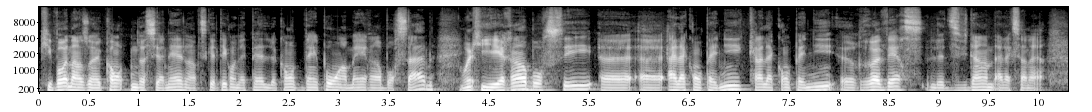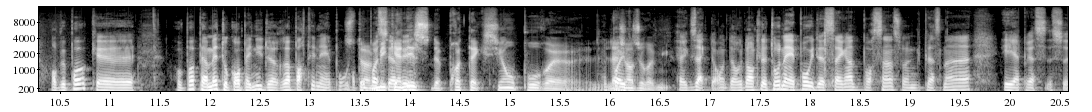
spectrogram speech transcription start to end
qui va dans un compte notionnel en fiscalité qu'on appelle le compte d'impôt en main remboursable, qui est remboursé à la compagnie quand la compagnie reverse le dividende à l'actionnaire. On ne veut pas que on ne va pas permettre aux compagnies de reporter l'impôt. C'est un mécanisme de protection pour euh, l'Agence du revenu. Exact. Donc, le taux d'impôt est de 50% sur le placement et après ça,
